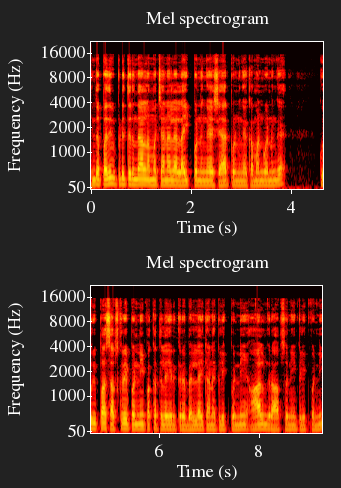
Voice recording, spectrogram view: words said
இந்த பதிவு பிடித்திருந்தால் நம்ம சேனலை லைக் பண்ணுங்கள் ஷேர் பண்ணுங்கள் கமெண்ட் பண்ணுங்கள் குறிப்பாக சப்ஸ்கிரைப் பண்ணி பக்கத்தில் இருக்கிற பெல் ஐக்கானை கிளிக் பண்ணி ஆளுங்கிற ஆப்ஷனையும் கிளிக் பண்ணி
